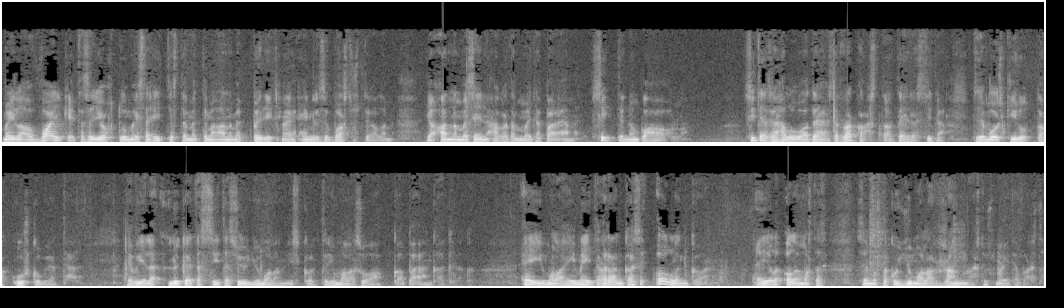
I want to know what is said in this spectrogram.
meillä on vaikeita, se johtuu meistä itsestämme, että me annamme periksi meidän hengellisen vastustajallemme ja annamme sen hakata meitä päähämme. Sitten on paha olla. Sitä se haluaa tehdä, se rakastaa tehdä sitä, että se voisi kiduttaa uskovia täällä. Ja vielä lykätä siitä syyn Jumalan niskoille, että Jumala sua hakkaa päähän kaikilla. Ei, Jumala ei meitä rankaise ollenkaan. Ei ole olemasta semmoista kuin Jumalan rangaistus meitä varten.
